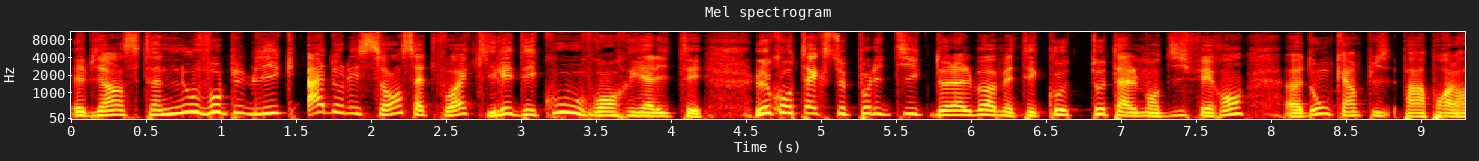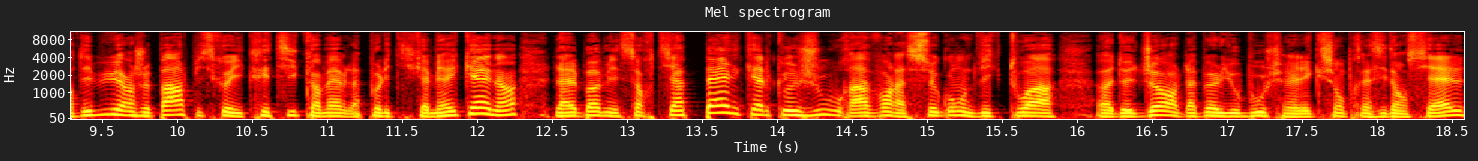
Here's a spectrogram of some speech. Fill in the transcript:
Eh bien, c'est un nouveau public, adolescent cette fois, qui les découvre en réalité. Le contexte politique de l'album était totalement différent, euh, donc hein, par rapport à leur début, hein, je parle, puisqu'ils critiquent quand même la politique américaine. hein. L'album est sorti à peine quelques jours avant la seconde victoire euh, de George W. Bush à l'élection présidentielle.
